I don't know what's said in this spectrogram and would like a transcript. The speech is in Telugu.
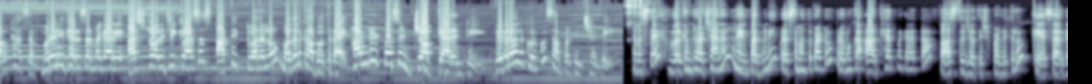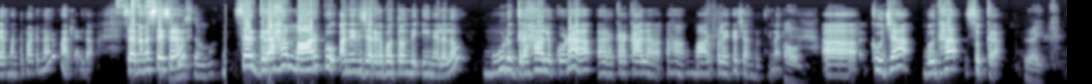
అవకాశం. మురళీధర శర్మ గారి అస్ట్రాలజీ క్లాసెస్ అతి త్వరలో మొదలు కాబోతున్నాయి. హండ్రెడ్ పర్సెంట్ జాబ్ గ్యారంటీ వివరాల కొరకు సంప్రదించండి. నమస్తే వెల్కమ్ టు అవర్ ఛానల్ నేను పద్మిని. ప్రస్తుతంతో పాటు ప్రముఖ ఆధ్యాత్మికవేత్త వాస్తు జ్యోతిష పండితులు కేఎస్ఆర్ గారు మనతో పాటు ఉన్నారు. మాట్లాడదాం. సార్ నమస్తే సార్. సార్ గ్రహ మార్పు అనేది జరగబోతోంది ఈ నెలలో. మూడు గ్రహాలు కూడా రకరకాల మార్పులు అయితే చెందుతున్నాయి. అవును. ఆ కుజ బుధ శుక్ర.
